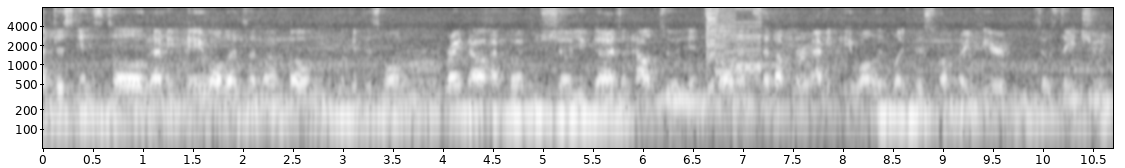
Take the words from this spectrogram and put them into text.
I just installed AMEPAY wallets on my phone. Look at this one. Right now, I'm going to show you guys on how to install and set up your AMEPAY wallet like this one right here. So stay tuned.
